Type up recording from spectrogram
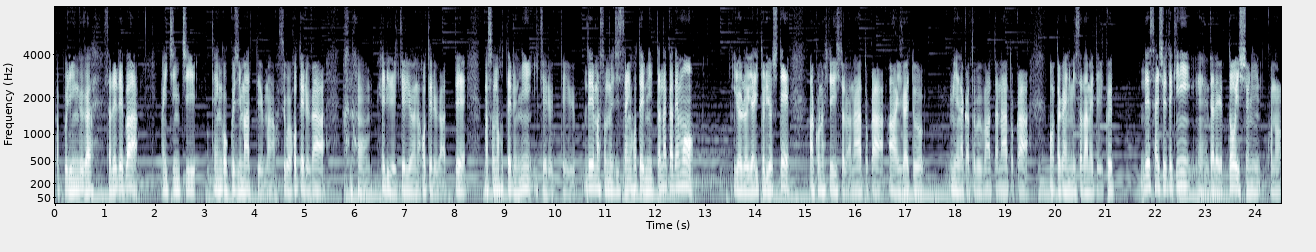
カップリングがされれば、まあ、1日天国島っていう、まあ、すごいホテルがあのヘリで行けるようなホテルがあって、まあ、そのホテルに行けるっていう。で、まあ、その実際にホテルに行った中でもいろいろやり取りをしてあこの人いい人だなとかあ意外と見えなかった部分あったなとかお互いに見定めていくっで最終的に、え、誰と一緒にこの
